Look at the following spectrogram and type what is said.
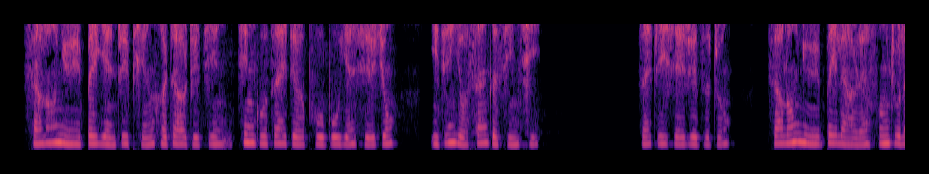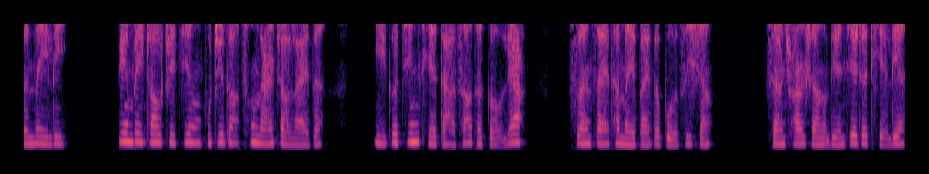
小龙女被尹志平和赵志敬禁锢在这瀑布岩穴中，已经有三个星期。在这些日子中，小龙女被两人封住了内力。便被赵志敬不知道从哪儿找来的一个金铁打造的狗链儿拴在他美白的脖子上，项圈上连接着铁链。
